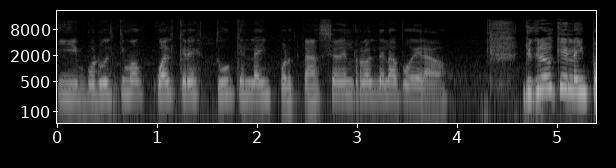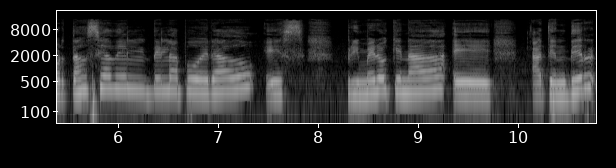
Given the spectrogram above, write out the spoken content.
Y por último, ¿cuál crees tú que es la importancia del rol del apoderado? Yo creo que la importancia del, del apoderado es, primero que nada, eh, atender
